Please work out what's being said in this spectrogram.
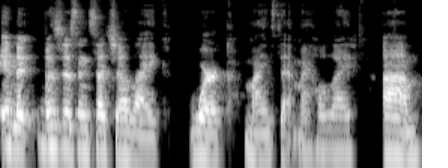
and it was just in such a like work mindset my whole life. Um,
